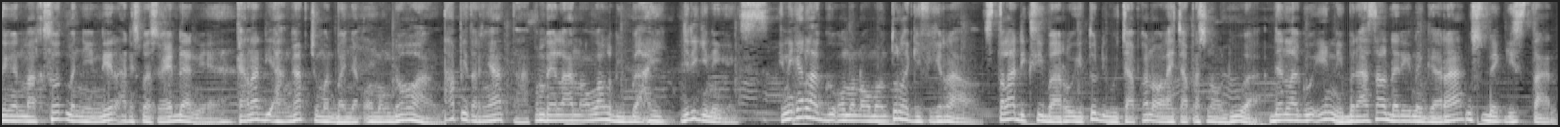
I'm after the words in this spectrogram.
dengan maksud menyindir Anies Baswedan ya. Karena dianggap cuman banyak omong doang. Tapi ternyata pembelaan Allah lebih baik. Jadi gini guys ini kan lagu omon-omon tuh lagi viral. Setelah diksi baru itu diucapkan oleh Capres 02 dan lagu ini berasal dari negara Uzbekistan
